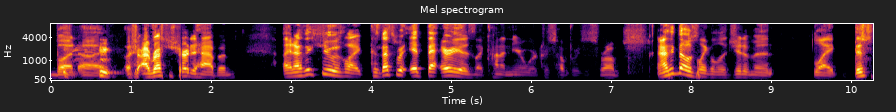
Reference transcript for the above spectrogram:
But uh I rest assured it happened. And I think she was like, because that's what it that area is like kind of near where Kris Humphries is from. And I think that was like a legitimate, like this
